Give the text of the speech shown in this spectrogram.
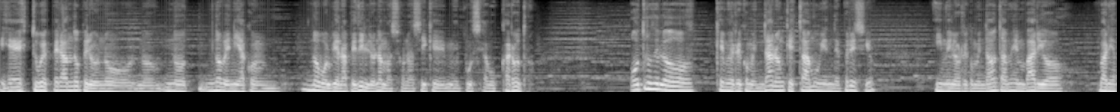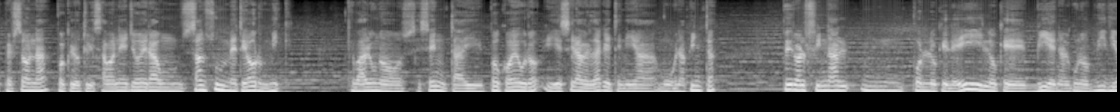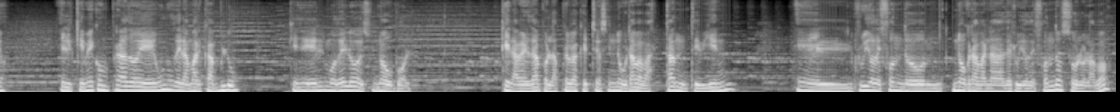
Y estuve esperando, pero no, no, no, no venía con. No volvían a pedirlo en Amazon, así que me puse a buscar otro. Otro de los que me recomendaron, que estaba muy bien de precio, y me lo recomendaron también varios, varias personas, porque lo utilizaban ellos, era un Samsung Meteor Mic, que vale unos 60 y poco euros, y ese la verdad que tenía muy buena pinta pero al final, mm, por lo que leí, lo que vi en algunos vídeos, el que me he comprado es uno de la marca Blue, que es el modelo Snowball. Que la verdad, por las pruebas que estoy haciendo, graba bastante bien. El ruido de fondo no graba nada de ruido de fondo, solo la voz.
